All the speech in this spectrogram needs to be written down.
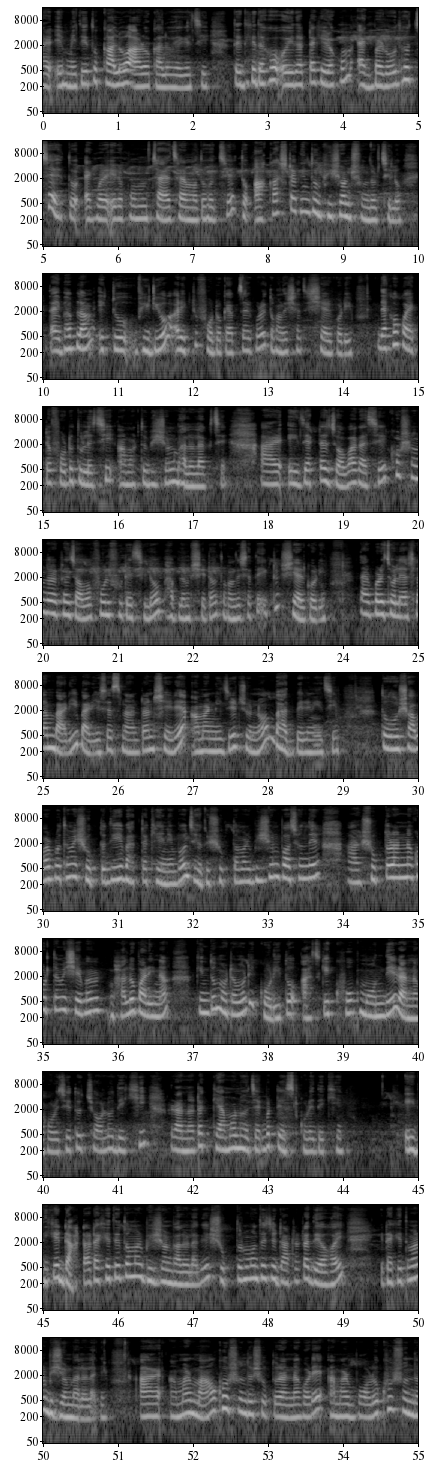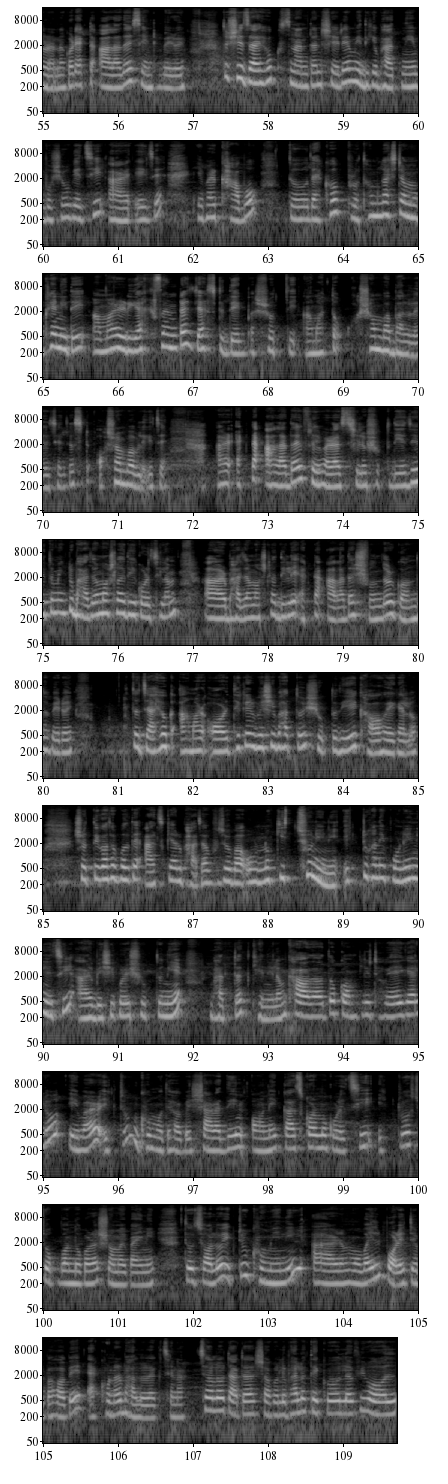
আর এমনিতেই তো কালো আরও কালো হয়ে গেছি। তো এদিকে দেখো ওয়েদারটা কীরকম, একবার রোদ হচ্ছে, তো একবার এরকম ছায়া ছায়ার মতো হচ্ছে। তো আকাশটা কিন্তু ভীষণ সুন্দর ছিল। তাই ভাবলাম একটু ভিডিও আর একটু ফটো ক্যাপচার করে তোমাদের সাথে শেয়ার করি। দেখো কয়েকটা ফটো তুলেছি, আমার তো ভীষণ ভালো লাগছে। আর এই যে একটা জবা গাছে, খুব সুন্দর একটা জবা ফুল ফুটেছিল, ভাবলাম সেটাও তোমাদের সাথে একটু শেয়ার করি। তারপরে চলে আসলাম বাড়ি বাড়ি এসে স্নান টান সেরে আমার নিজের জন্য ভাত বেড়ে নিয়েছি। তো সবার প্রথমে শুক্তো দিয়ে ভাতটা খেয়ে নেব, যেহেতু শুক্তো আমার ভীষণ পছন্দের। আর শুক্তো রান্না করতে আমি সেভাবে ভালো পারি না, কিন্তু মোটামুটি করি। তো আজকে খুব মন দিয়ে রান্না করেছি। তো চলো দেখি রান্নাটা কেমন হয়েছে, একবার টেস্ট করে দেখি। এইদিকে ডাটাটা খেতে তো আমার ভীষণ ভালো লাগে। শুক্তোর মধ্যে যে ডাটাটা দেওয়া হয়, এটা খেতে আমার ভীষণ ভালো লাগে। আর আমার মাও খুব সুন্দর শুক্তো রান্না করে, আমার বড় খুব সুন্দর রান্না করে, একটা আলাদাই সেন্ট বেরোয়। তো সে যাই হোক স্নান টান সেরে আমি এদিকে ভাত নিয়ে বসেও গেছি। আর এই যে এবার খাব তো দেখো, প্রথম গাছটা মুখে নিতেই আমার রিয়াকশানটা জাস্ট দেখবা, সত্যি আমার তো অসম্ভব ভালো লেগেছে জাস্ট অসম্ভব লেগেছে। আর একটা আলাদাই ফ্লেভার আসছিল শুক্তো দিয়ে, যেহেতু আমি একটু ভাজা মশলা দিয়ে করেছিলাম, আর ভাজা মশলা দিলে একটা আলাদা সুন্দর গন্ধ বেরোয়। তো যাই হোক আমার অর্ধেকের বেশি ভাত তো শুক্তো দিয়েই খাওয়া হয়ে গেল। সত্যি কথা বলতে আজকে আর ভাজা ভুজো বা অন্য কিচ্ছু নিইনি। একটুখানি পনির নিয়েছি আর বেশি করে শুক্তো নিয়ে ভাত টাত খেয়ে নিলাম। খাওয়া দাওয়া তো কমপ্লিট হয়ে গেল। এবার একটু ঘুমোতে হবে। সারাদিন অনেক কাজকর্ম করেছি, একটুও চোখ বন্ধ করার সময় পাইনি। তো চলো একটু ঘুমিয়ে নিই আর মোবাইল পরে টেপা হবে। এখন আর ভালো লাগছে না। চলো, টাটা। সকলে ভালো থেকো। Love you all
